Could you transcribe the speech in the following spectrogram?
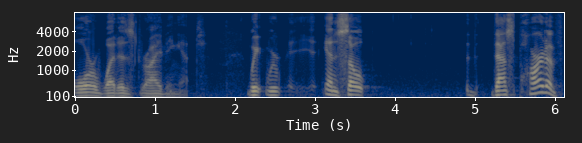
or what is driving it. We, we're, and so that's part of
